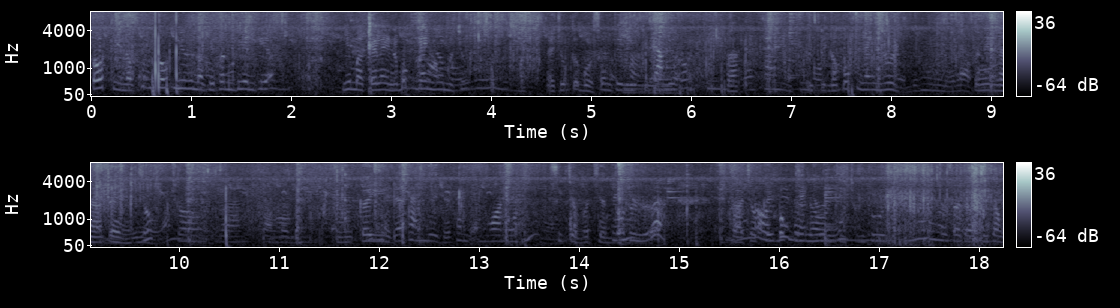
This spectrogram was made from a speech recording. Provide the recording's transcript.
tốt thì nó cũng tốt như là cái phân viên kia. Nhưng mà cái này nó bốc nhanh hơn một chút. Để chúng tôi bổ sung thêm một cái năng lượng và thì nó bốc nhanh hơn. Cho nên là để giúp cho cây sinh trưởng phát triển tốt hơn nữa và cho cây bốc nhanh hơn thì chúng tôi cho ra đời cái dòng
